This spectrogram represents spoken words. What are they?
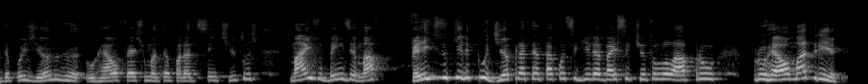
Depois de anos, o Real fecha uma temporada sem títulos, mas o Benzema fez o que ele podia para tentar conseguir levar esse título lá para o Real Madrid.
